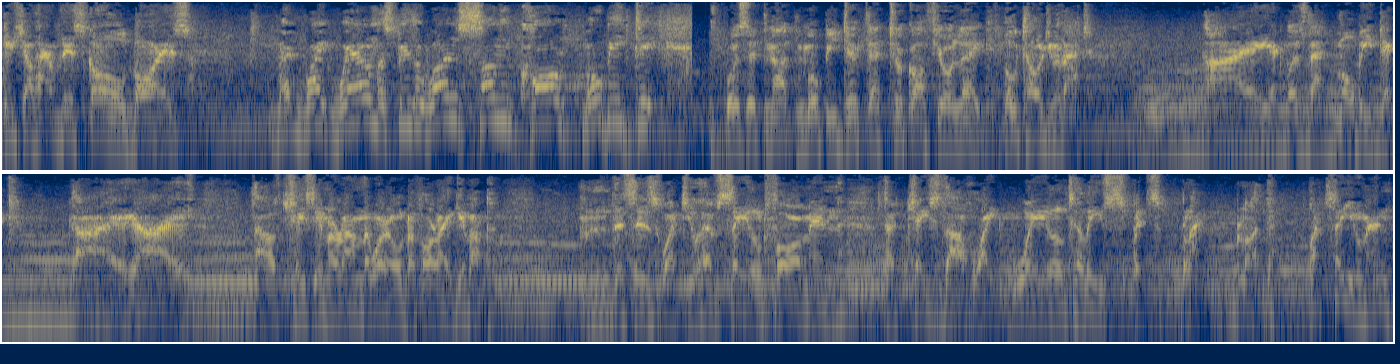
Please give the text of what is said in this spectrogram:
he shall have this gold, boys. That white whale must be the one some call Moby Dick. Was it not Moby Dick that took off your leg? Who told you that? Aye, it was that Moby Dick. Aye, aye. I'll chase him around the world before I give up. And This is what you have sailed for, men, to chase the white whale till he spits black blood. What say you, men?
